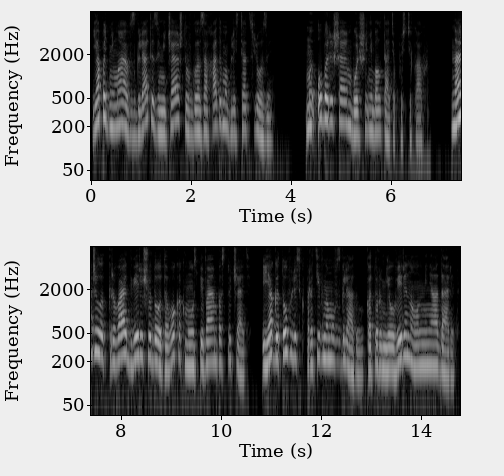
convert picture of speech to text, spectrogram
Я поднимаю взгляд и замечаю, что в глазах Адама блестят слезы. Мы оба решаем больше не болтать о пустяках. Найджел открывает дверь еще до того, как мы успеваем постучать, и я готовлюсь к противному взгляду, которым, я уверена, он меня одарит.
